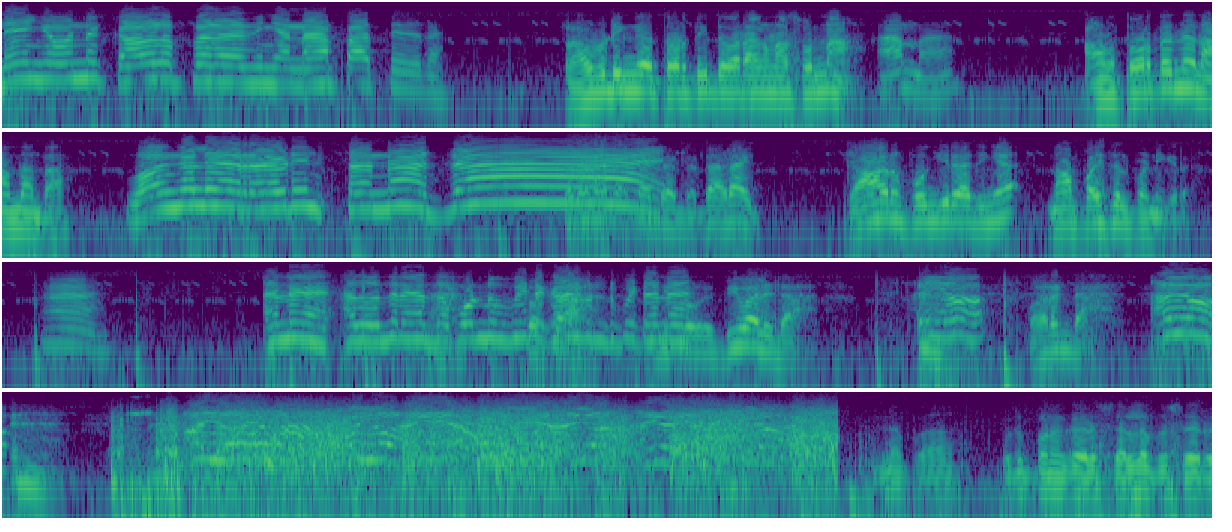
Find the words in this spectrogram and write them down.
நீங்க ஒண்ணும் கவலைப்படாதீங்க நான் பாத்துக்கிறேன். ரவுடிங்க துரத்திட்டு வராங்க நான் சொன்னா? ஆமா. அவனை துரத்தந்தே நான் தான்டா. உங்களே ரவுடின்னு சொன்னா டேய்! யாரும் பொங்கிராதீங்க நான் பைசல் பண்ணிக்கிறேன். அண்ணே அது வந்து நான் அந்த பொண்ணு வீட்டை காலி பண்ணிட்டு போயிட்டானே. தீபாவளிடா. ஐயோ. வரண்டா. ஐயோ. ஐயோ ஐயோ. என்னப்பா புதுப்பணக்கார செல்லப்ப சார்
